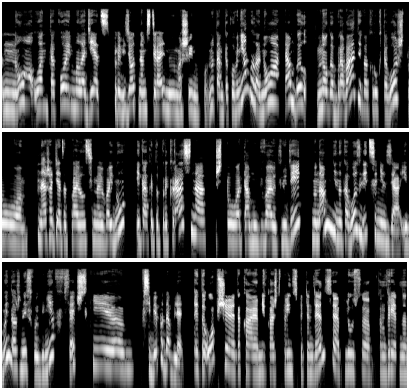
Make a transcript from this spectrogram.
но он такой молодец, привезет нам стиральную машинку. Ну, там такого не было, но там был много бравады вокруг того, что наш отец отправился на войну, и как это прекрасно, что там убивают людей, но нам ни на кого злиться нельзя, и мы должны свой гнев всячески эм, в себе подавлять. Это общая такая, мне кажется, в принципе, тенденция, плюс э, конкретно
